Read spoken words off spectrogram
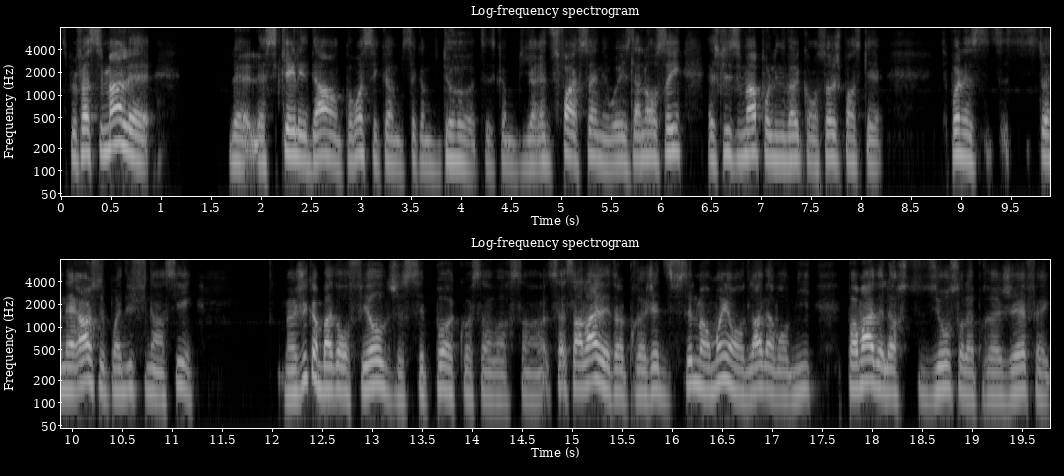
tu peux facilement le le, scale est down. Pour moi, c'est comme, c'est comme duh. Comme, il aurait dû faire ça anyway. L'annoncer exclusivement pour les nouvelles consoles, je pense que c'est, pas une, c'est une erreur sur le point de vue financier. Mais un jeu comme Battlefield, je ne sais pas à quoi ça va ressembler. Ça, a l'air d'être un projet difficile, mais au moins, ils ont l'air d'avoir mis pas mal de leur studio sur le projet. Fait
